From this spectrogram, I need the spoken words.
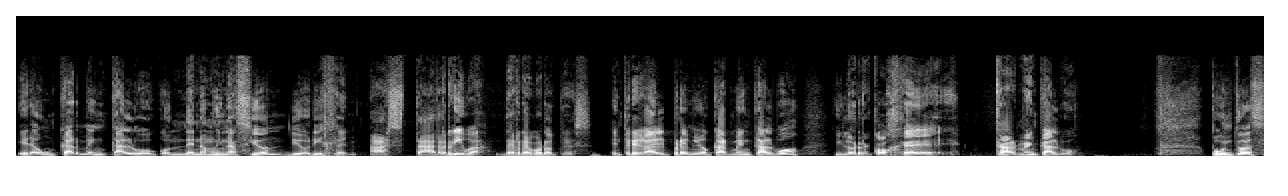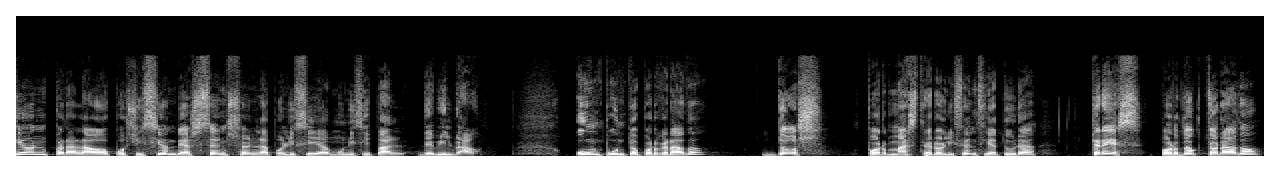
era un Carmen Calvo con denominación de origen, hasta arriba de rebrotes. Entrega el premio Carmen Calvo y lo recoge Carmen Calvo. Puntuación para la oposición de ascenso en la Policía Municipal de Bilbao. Un punto por grado, dos por máster o licenciatura, tres por doctorado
